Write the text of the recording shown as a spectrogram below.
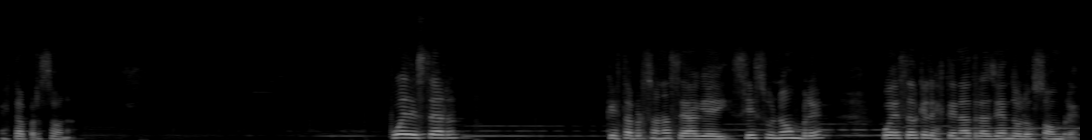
esta persona. Puede ser que esta persona sea gay. Si es un hombre, puede ser que le estén atrayendo los hombres.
